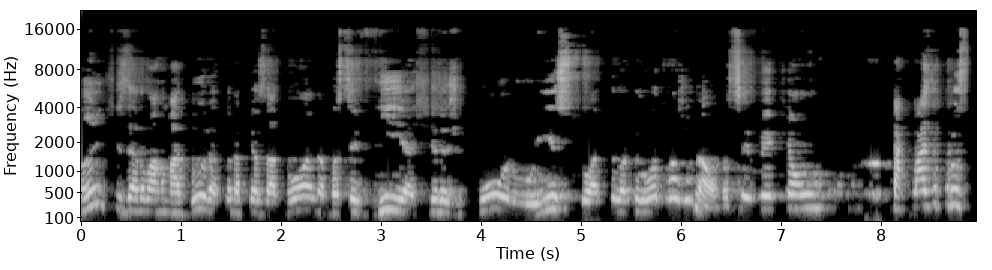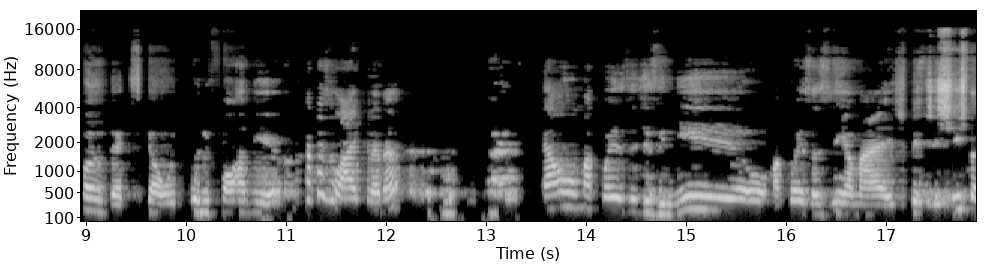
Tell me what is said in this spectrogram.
Antes era uma armadura toda pesadona, você via cheiras de couro, isso, aquilo, aquilo outro. Hoje não, você vê que é um, tá quase para os spandex, que é o uniforme, tá quase lycra, né? É uma coisa de vinil, uma coisazinha mais fetichista.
